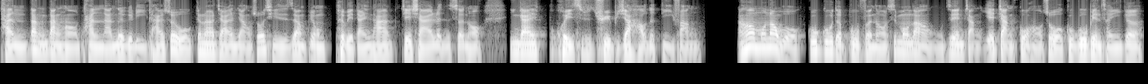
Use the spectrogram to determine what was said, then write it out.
坦荡荡哈，坦然的一个离开，所以我跟他家人讲说，其实这样不用特别担心他接下来人生哦，应该会是去比较好的地方。然后梦到我姑姑的部分哦，是梦到我之前讲也讲过哈，说我姑姑变成一个，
